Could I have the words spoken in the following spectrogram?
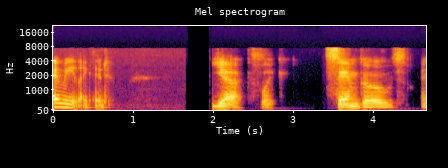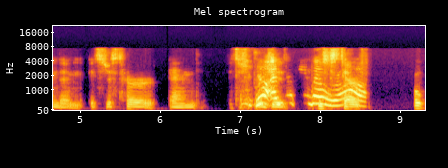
I really liked it Yeah, 'cause, like Sam goes, and then it's just her, and it's just Bridget, no i'm talking about raw terrif- Oh.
